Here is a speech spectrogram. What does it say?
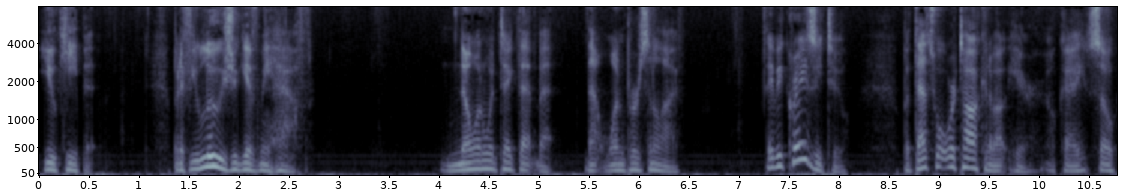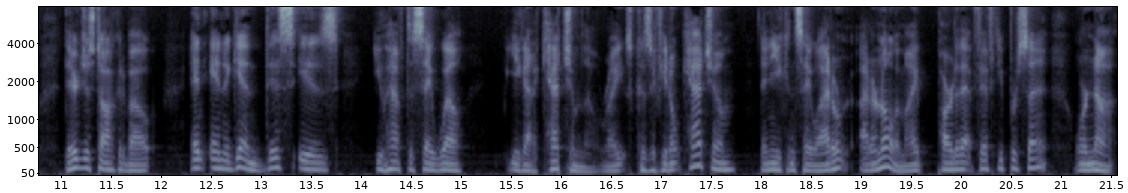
you keep it. But if you lose, you give me half. No one would take that bet. Not one person alive. They'd be crazy to. But that's what we're talking about here. Okay. So they're just talking about, and, and again, this is, you have to say, well, you got to catch them though, right? Because if you don't catch them, then you can say, well, I don't, I don't know. Am I part of that 50% or not?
